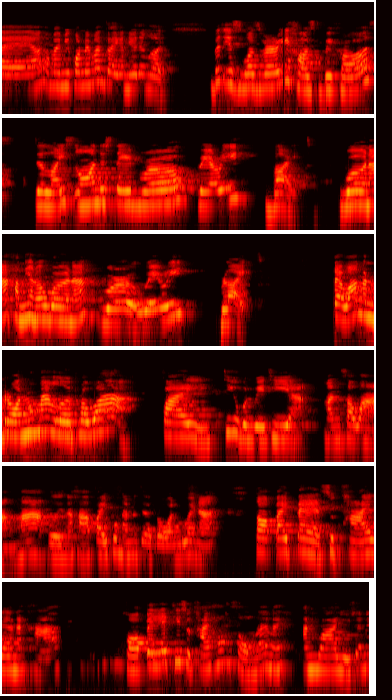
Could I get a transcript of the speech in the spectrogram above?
แล้วทำไมมีคนไม่มั่นใจกันเยอะจังเลย but it was very hot because the lights on the stage were very bright were นะคำนี้อ่านว่า were นะ were very bright แต่ว่ามันร้อนมาก ๆ เลย เพราะว่าไฟที่อยู่บนเวทีอะมันสว่างมากเลยนะคะ ไฟพวกนั้นมันจะร้อนด้วยนะ ต่อไปแปดสุดท้ายแล้วนะคะ ขอเป็นเลขที่สุดท้ายห้องสองได้ไหม อันวาอยู่ใช่ไหม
